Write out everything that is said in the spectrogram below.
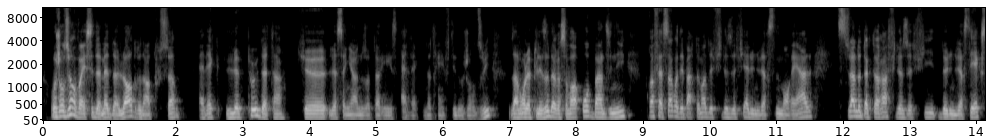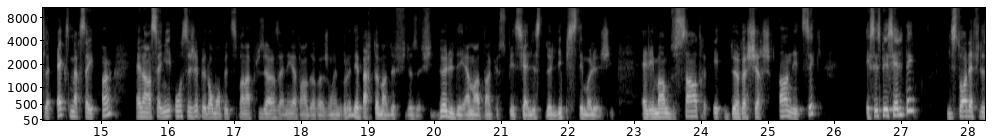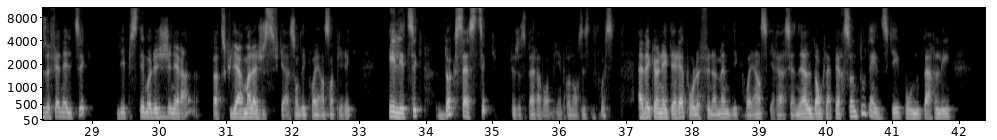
Aujourd'hui, on va essayer de mettre de l'ordre dans tout ça avec le peu de temps que le Seigneur nous autorise avec notre invité d'aujourd'hui. Nous avons le plaisir de recevoir Aude Bandini, professeur au département de philosophie à l'Université de Montréal, titulaire de doctorat en philosophie de l'Université ex-Marseille 1. Elle a enseigné au Cégep Montpetit pendant plusieurs années avant de rejoindre le département de philosophie de l'UDM en tant que spécialiste de l'épistémologie. Elle est membre du Centre de recherche en éthique et ses spécialités, l'histoire de la philosophie analytique, l'épistémologie générale, particulièrement la justification des croyances empiriques, et l'éthique doxastique, que j'espère avoir bien prononcé cette fois-ci, avec un intérêt pour le phénomène des croyances irrationnelles. Donc, la personne tout indiquée pour nous parler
